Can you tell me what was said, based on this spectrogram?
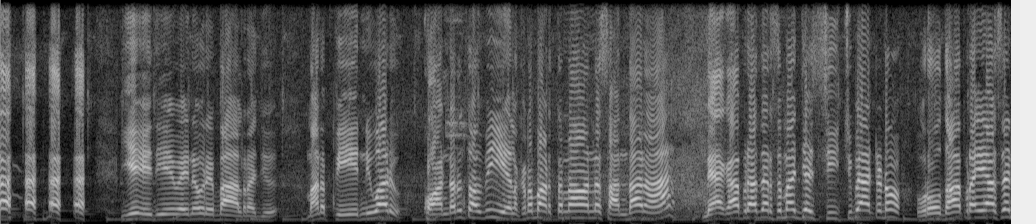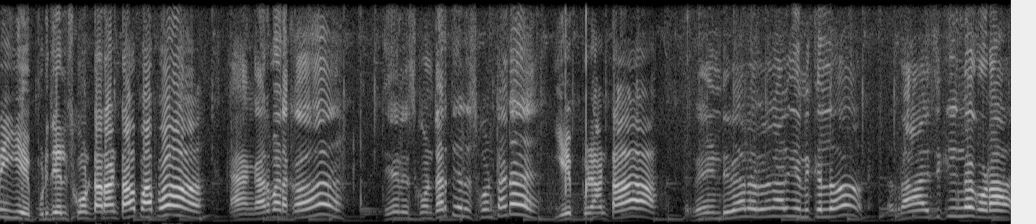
ఏది ఏమైనా రే బాలరాజు మన పేరుని వారు కొండను తవ్వి ఈలకన పడుతున్నాం అన్న సంధాన? మెగా బ్రదర్స్ మధ్య స్విచ్ పెట్టడం వృధా ప్రయాసని ఎప్పుడు తెలుసుకుంటారంట పాపం. కంగారు పడకో. తెలుసుకుంటాడు తెలుసుకుంటాడు. ఎప్పుడంట? రెండు వేల ఇరవై నాలుగు ఎన్నికల్లో రాజకీయంగా కూడా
